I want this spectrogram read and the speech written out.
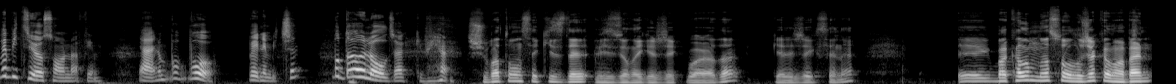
Ve bitiyor sonra film. Yani bu, bu benim için. Bu da öyle olacak gibi yani. Şubat 18'de vizyona girecek bu arada. Gelecek sene. Ee, bakalım nasıl olacak ama ben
